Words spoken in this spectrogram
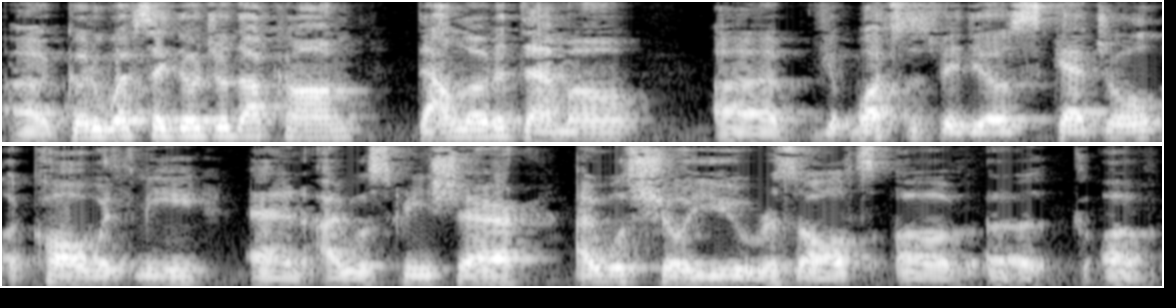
uh, go to websitedojo.com, download a demo, uh, watch this video, schedule a call with me, and I will screen share. I will show you results of, uh, of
